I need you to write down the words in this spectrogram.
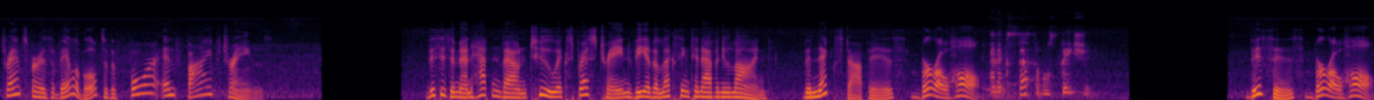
Transfer is available to the 4 and 5 trains. This is a Manhattan bound 2 express train via the Lexington Avenue line. The next stop is Borough Hall. An accessible station. This is Borough Hall.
